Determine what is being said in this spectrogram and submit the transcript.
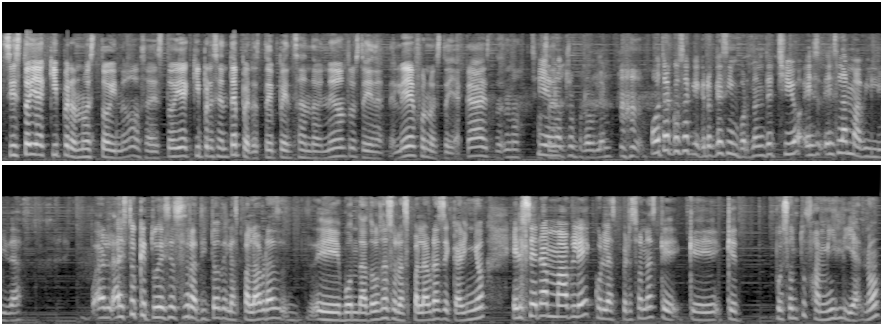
sí estoy aquí, pero no estoy, ¿no? O sea, estoy aquí presente, pero estoy pensando en otro, estoy en el teléfono, estoy acá, esto- no. Sí, o en sea, otro problema. Otra cosa que creo que es importante, Chío, es, es la amabilidad. Al- A esto que tú decías hace ratito de las palabras eh, bondadosas o las palabras de cariño, el ser amable con las personas que, que, que pues son tu familia, ¿no?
